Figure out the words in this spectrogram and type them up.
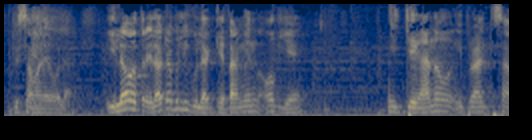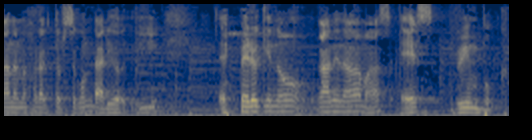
Risa malévola. Y la otra, y la otra película que también odié y que ganó y probablemente se gana el mejor actor secundario y espero que no gane nada más es Green Book.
